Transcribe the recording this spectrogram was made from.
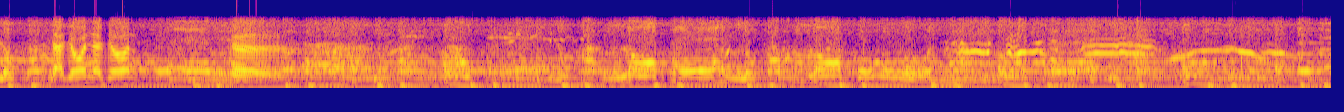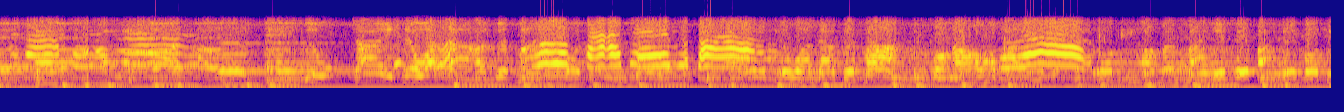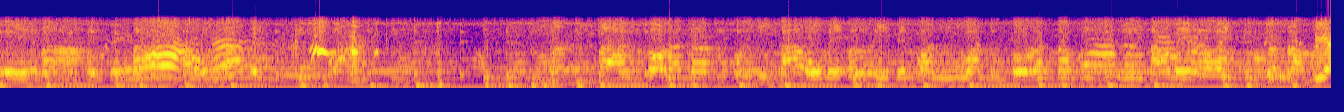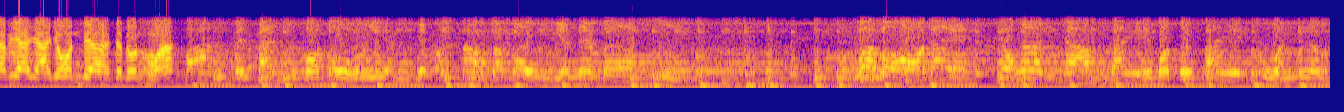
อย่าโยนอย่าโยน เออ ลูกหักโลกแพงลูกทำโลกโคนลูกชายเทวดาเกิดมาบ่เทวดาเกิดมาบ่เอาไปรถมอเตอร์ไซค์เทไปก็ สาวไม่เอ้ยเป็นวันวันโทรศัพท์คุยสาวไม่เอ้ยจนรำเบียร์เบียร์อย่าโยนเบียร์จะโดนหัว บ้านเป็นแฟนก็โรงเรียนเฮ็ดให้สาวกับโรงเรียนแนมเบิ้งว่าบ่ได้เที่ยวงานยามใดมอเตอร์ไซค์ตวนเมือง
